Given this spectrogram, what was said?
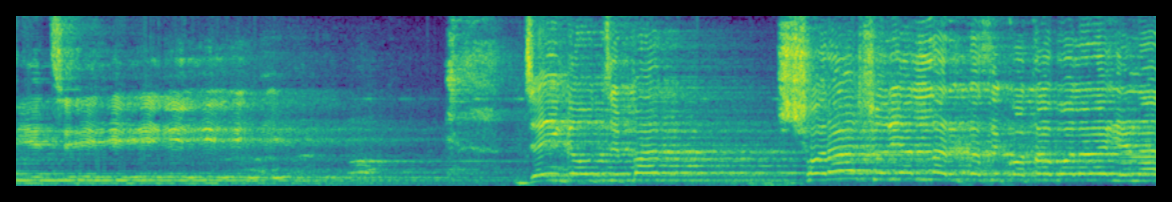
দিয়েছে। যেই গাউছে পাক, সরাসরি আল্লাহর কাছে কথা বলা লাগে না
